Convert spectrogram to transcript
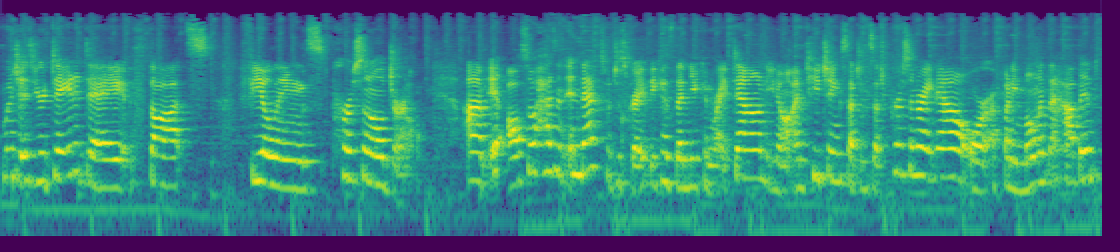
which is your day-to-day -day thoughts, feelings, personal journal. Um, it also has an index, which is great because then you can write down, you know, I'm teaching such and such person right now or a funny moment that happened.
